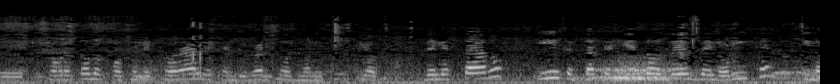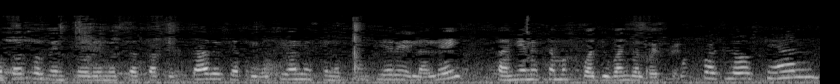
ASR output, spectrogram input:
eh, sobre todo postelectorales, en diversos municipios del Estado y se está atendiendo desde el origen y nosotros dentro de nuestras facultades y atribuciones que nos confiere la ley también estamos coadyuvando al respecto. Pues los que han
